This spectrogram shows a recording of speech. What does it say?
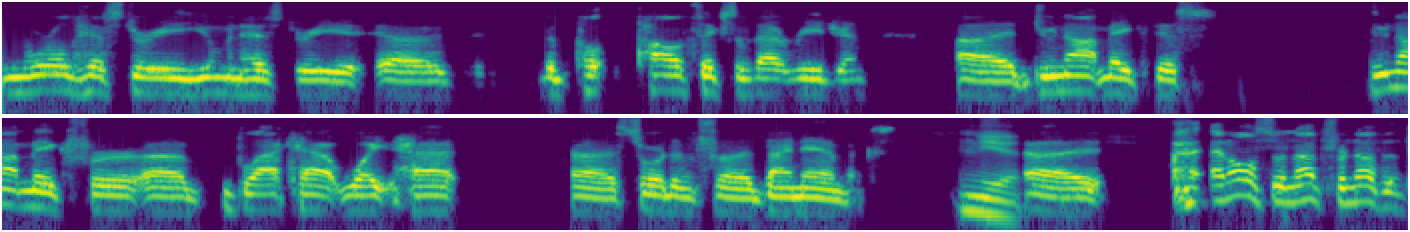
world history, human history, uh, the po- politics of that region uh, do not make this, do not make for uh, black hat, white hat uh, sort of uh, dynamics. yeah. Uh, and also, not for nothing.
